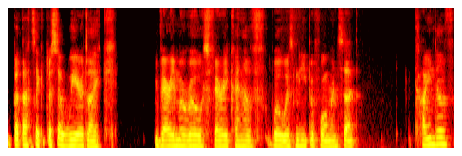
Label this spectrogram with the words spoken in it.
but that's like just a weird, like, very morose, very kind of woe is me performance that kind of.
